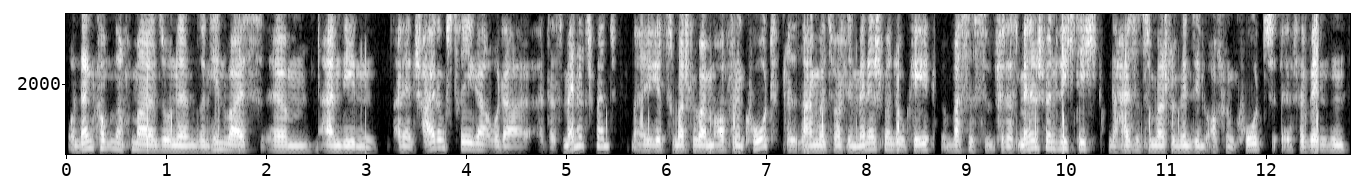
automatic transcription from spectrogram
Und dann kommt nochmal so, so ein Hinweis ähm, an den an Entscheidungsträger oder das Management. Äh, jetzt zum Beispiel beim offenen Code sagen wir zum Beispiel im Management, okay, was ist für das Management wichtig? Und da heißt es zum Beispiel, wenn Sie einen offenen Code äh, verwenden,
